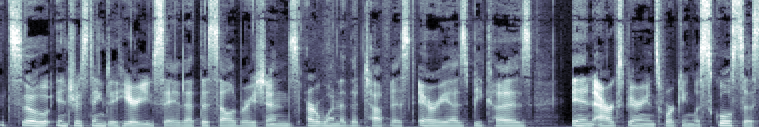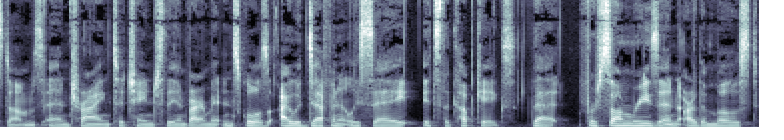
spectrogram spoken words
It's so interesting to hear you say that the celebrations are one of the toughest areas because in our experience working with school systems and trying to change the environment in schools, I would definitely say it's the cupcakes that for some reason are the most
